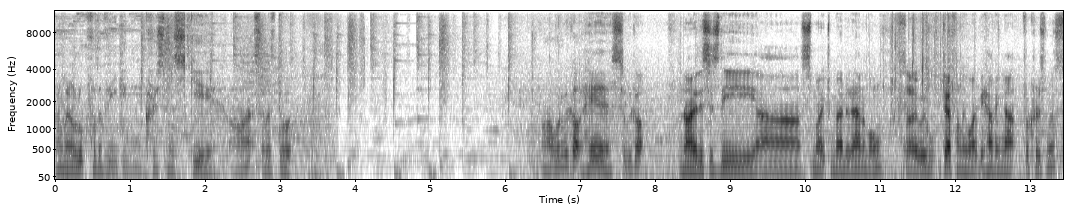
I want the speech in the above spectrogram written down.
I'm going to look for the vegan Christmas gear. All right, so let's do it. Right, what do we got here? So we got, no, this is the uh, smoked murdered animal. So we definitely won't be having that for Christmas.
